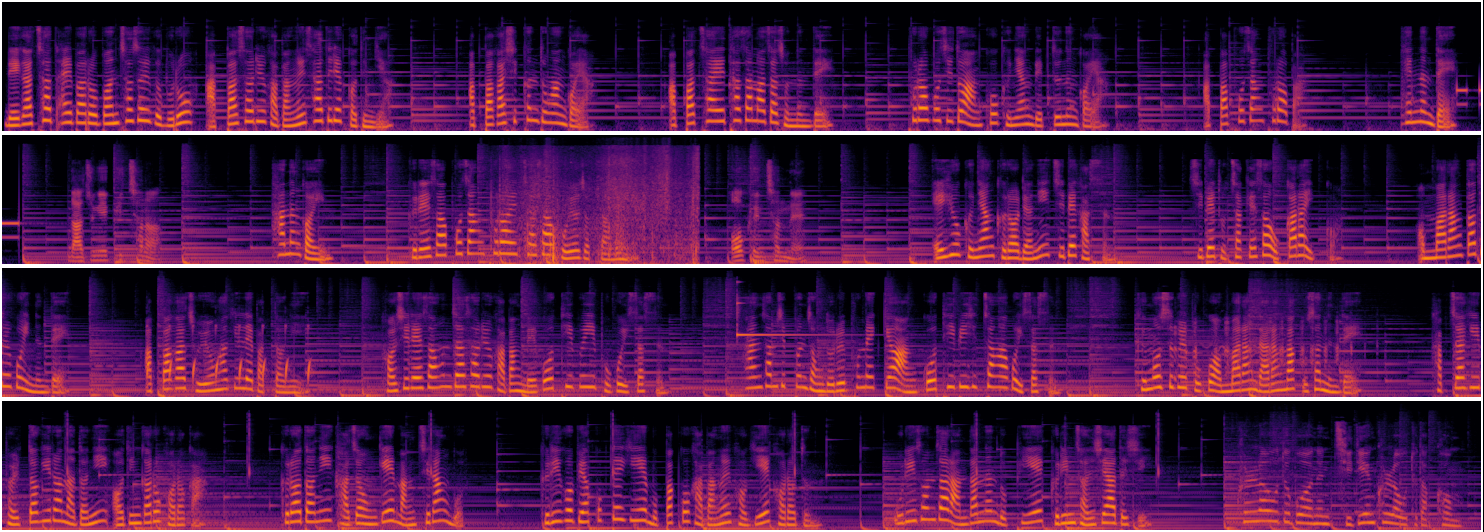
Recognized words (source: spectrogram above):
내가 첫 알바로 번첫 월급으로 아빠 서류 가방을 사드렸거든요. 아빠가 시큰둥한 거야. 아빠 차에 타자마자 줬는데 풀어보지도 않고 그냥 냅두는 거야. 아빠 포장 풀어봐. 했는데 나중에 귀찮아. 하는 거임. 그래서 포장 풀어 헤쳐서 보여줬더니 어, 괜찮네. 에휴 그냥 그러려니 집에 갔음. 집에 도착해서 옷 갈아입고 엄마랑 떠들고 있는데 아빠가 조용하길래 봤더니 거실에서 혼자 서류 가방 메고 TV 보고 있었음. 한 30분 정도를 품에 껴 안고 TV 시청하고 있었음. 그 모습을 보고 엄마랑 나랑 막 웃었는데 갑자기 벌떡 일어나더니 어딘가로 걸어가. 그러더니 가져온 게 망치랑 못. 그리고 벽 꼭대기에 못 받고 가방을 거기에 걸어둠. 우리 손 잘 안 닿는 높이에 그림 전시하듯이 클라우드 보안은 gdn클라우드.com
